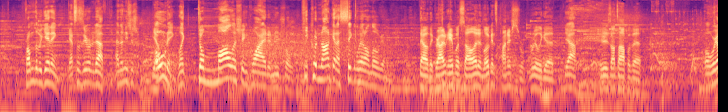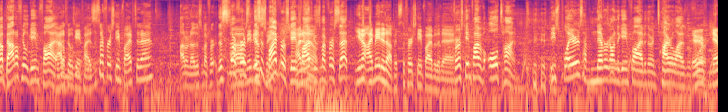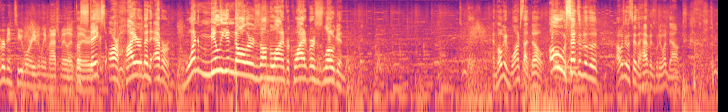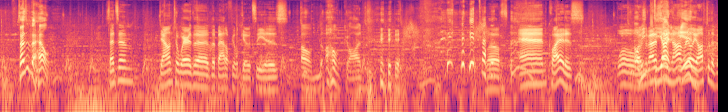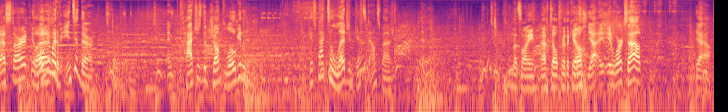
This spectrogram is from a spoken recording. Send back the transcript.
from the beginning, gets a zero to death, and then he's just Yep. owning, like demolishing Kwyet and neutral. He could not get a single hit on Logan. No, the ground game was solid, and Logan's punishes were really good. Yeah. He was on top of it. Well, we got Battlefield Game Five. Battlefield game five. Is this our first game five today? I don't know. This is my first. This is our Uh, first. This is my first Game Five. This is my first set. You know, I made it up. It's the first game five of the day. First Game Five of all time. These players have never gone to Game Five in their entire lives before. there have never been two more evenly matched melee players. The stakes are higher than ever. One million dollars is on the line for Kwyet versus Logan. And Logan wants that dough. Oh, sends him to the. I was gonna say the heavens, but he went down. sends him to hell. sends him down to where the, the battlefield goatsy is. Oh no! Oh God. Whoa. and Kwyet is. Whoa, Oh, I was about to say not in. really off to the best start. Yeah, Logan might have inted there. And catches the jump. Logan gets back to ledge and gets down smashed. That's funny. F tilt for the kill. Yeah, it, it works out. Yeah.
